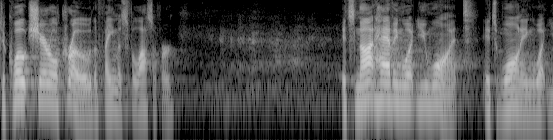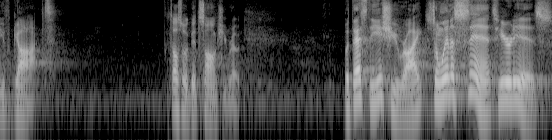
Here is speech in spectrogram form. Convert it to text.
To quote Sheryl Crow, the famous philosopher, it's not having what you want, it's wanting what you've got. It's also a good song she wrote. But that's the issue, right? So, in a sense, here it is.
